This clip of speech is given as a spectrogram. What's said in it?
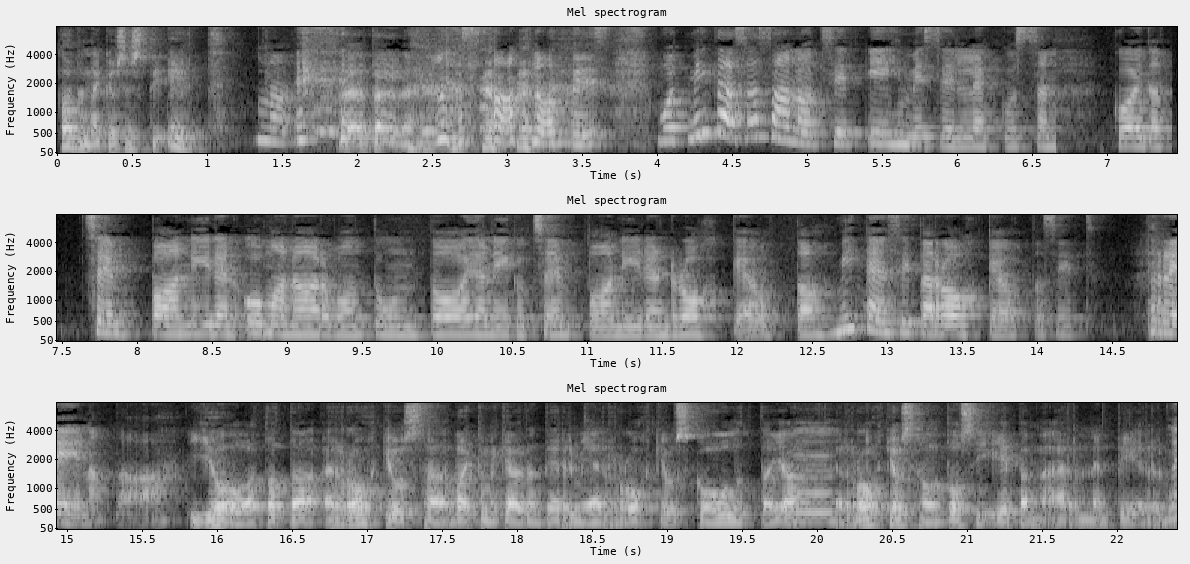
Todennäköisesti et. No ei kyllä sanois. Mutta mitä sä sanot sit ihmisille, kun sä koitat tsemppaa niiden oman arvon tuntoa ja niinku tsemppaa niiden rohkeutta. Miten sitä rohkeutta sit treenataan? Joo, tota, rohkeus, vaikka me käytän termiä rohkeuskouluttaja, mm. rohkeushan on tosi epämääräinen termi. No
